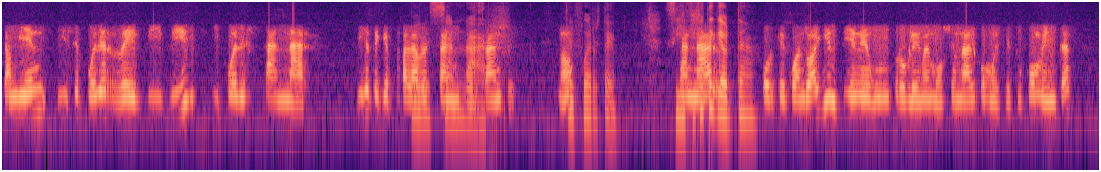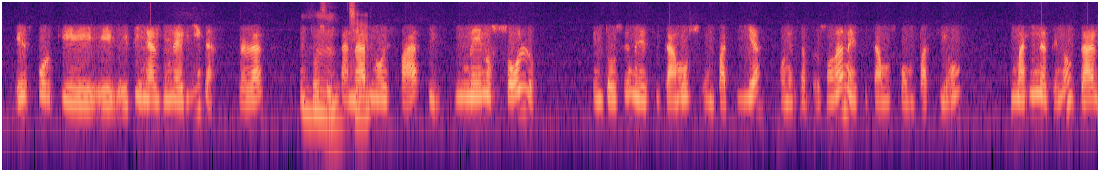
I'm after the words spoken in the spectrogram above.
también dice puede revivir y puede sanar. Fíjate qué palabras tan importantes, ¿no? Qué fuerte. Sí, sanar, porque cuando alguien tiene un problema emocional como el que tú comentas, es porque eh, tiene alguna herida, ¿verdad? Entonces sanar no es fácil, y menos solo. Entonces necesitamos empatía con esta persona, necesitamos compasión. Imagínate, ¿no? Dar,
